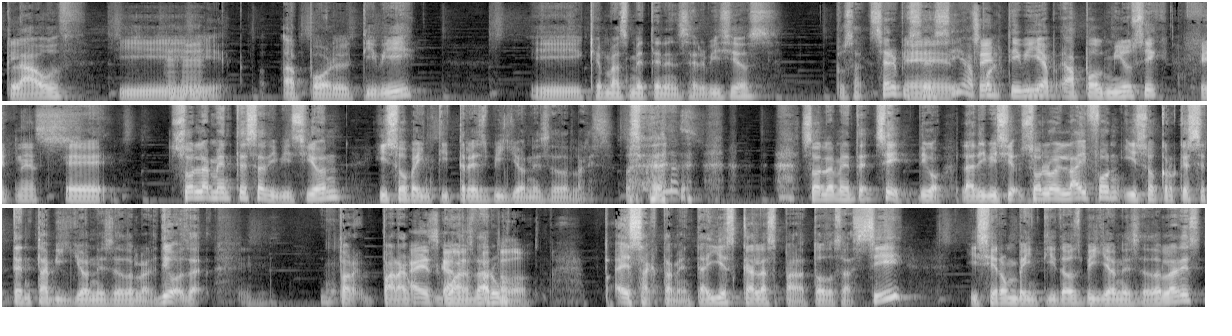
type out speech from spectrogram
Cloud y Apple TV, ¿y qué más meten en servicios? Pues servicios, eh, sí, Apple TV, Apple Music. Fitness. Eh, solamente esa división hizo 23 billones de dólares. solamente, sí, digo, la división, solo el iPhone hizo creo que 70 billones de dólares. Digo, para, guardar un... Exactamente, hay escalas para todos. O sea, sí, hicieron 22 billones de dólares,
